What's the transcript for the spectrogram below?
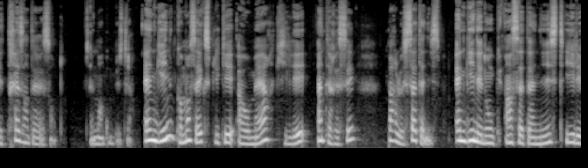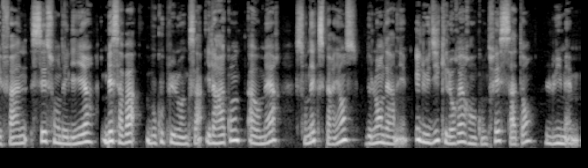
est très intéressante. C'est le moins qu'on puisse dire. Engin commence à expliquer à Homer qu'il est intéressé par le satanisme. Engin est donc un sataniste, il est fan, c'est son délire, mais ça va beaucoup plus loin que ça. Il raconte à Homer son expérience de l'an dernier. Il lui dit qu'il aurait rencontré Satan lui-même.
